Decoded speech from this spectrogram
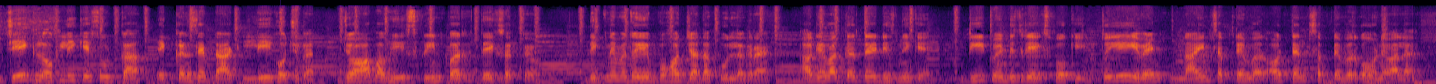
जेक लॉकली के सूट का एक कंसेप्ट आर्ट लीक हो चुका है, जो आप अभी स्क्रीन पर देख सकते हो। दिखने में तो ये बहुत ज़्यादा कूल लग रहा है। आगे बात करते हैं डिज्नी के डी ट्वेंटी थ्री एक्सपो की। तो ये इवेंट 9 सितंबर और 10 सितंबर को होने वाला है।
